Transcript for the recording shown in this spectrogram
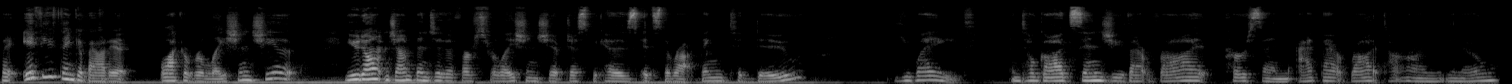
But if you think about it like a relationship, you don't jump into the first relationship just because it's the right thing to do. You wait until God sends you that right person at that right time, you know?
